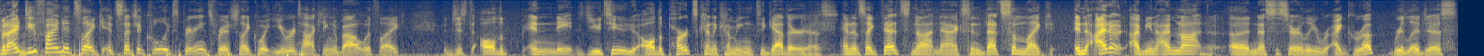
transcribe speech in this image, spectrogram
but I do find it's like it's such a cool experience, Rich. Like what you were talking about with like just all the and Nate, you too, all the parts kind of coming together. Yes. And it's like that's not an accident. That's some like, and I don't. I mean, I'm not uh, necessarily. I grew up religious,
